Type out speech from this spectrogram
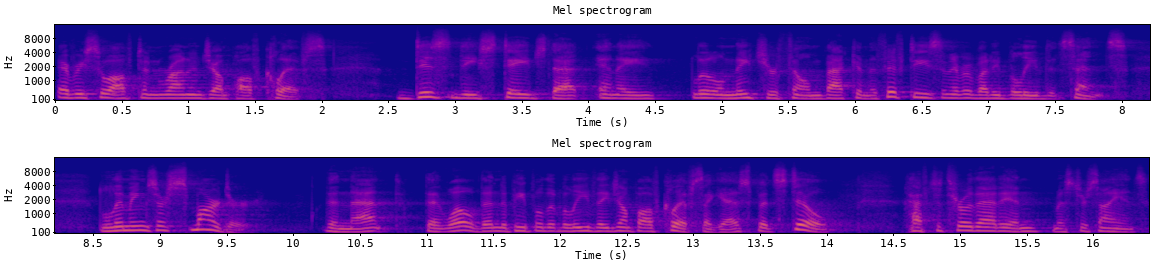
every so often run and jump off cliffs. Disney staged that in a little nature film back in the 50s, and everybody believed it since. Lemmings are smarter than that. That well, than the people that believe they jump off cliffs, I guess, but still have to throw that in, Mr. Science.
